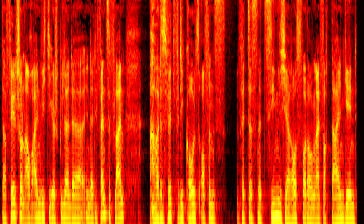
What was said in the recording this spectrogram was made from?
da fehlt schon auch ein wichtiger Spieler in der, in der Defensive Line. Aber das wird für die Colts Offense, wird das eine ziemliche Herausforderung, einfach dahingehend,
